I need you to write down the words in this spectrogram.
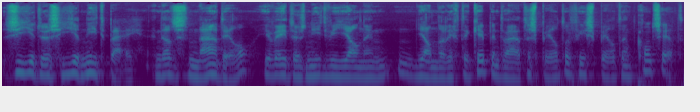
zie je dus hier niet bij. En dat is een nadeel. Je weet dus niet wie Jan, in, Jan ligt een kip in het water speelt of wie speelt het concert.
